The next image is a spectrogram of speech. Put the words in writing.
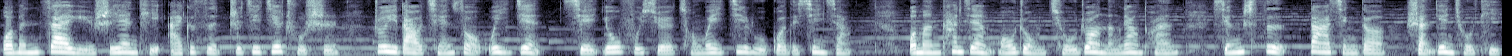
我们在与实验体 X 直接接触时，注意到前所未见且优抚学从未记录过的现象。我们看见某种球状能量团，形似大型的闪电球体，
